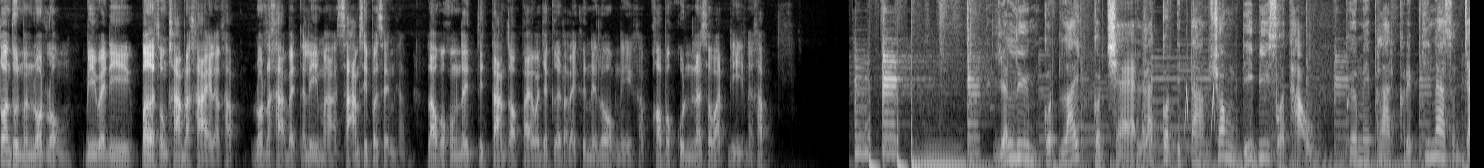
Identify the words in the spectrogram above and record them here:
ต้นทุนมันลดลง BYD เปิดสงครามราคาแล้วครับลดราคาแบตเตอรี่มา 30%ครับเราก็คงได้ติดตามต่อไปว่าจะเกิดอะไรขึ้นในโลกนี้ครับขอบพระคุณและสวัสดีนะครับ อย่าลืมกดไลค์กดแชร์ และกดติดตามช่อง DB สัวเถา พื่อไม่พลาดคลิปที่น่าสนใจ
